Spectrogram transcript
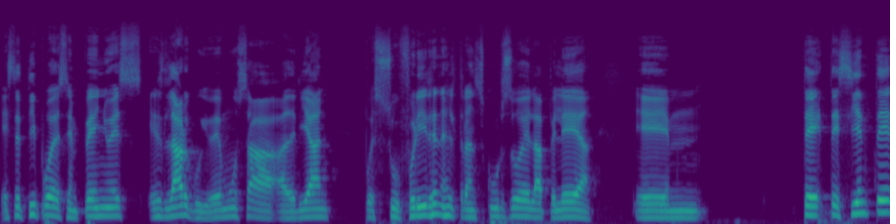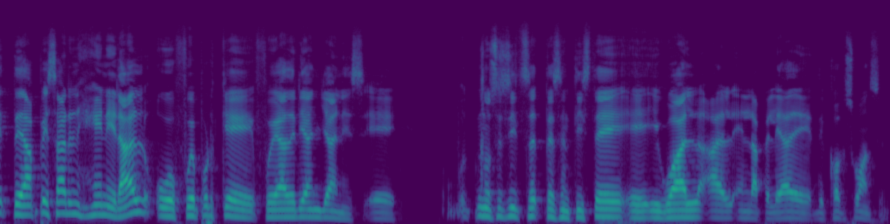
Este tipo de desempeño es, es largo y vemos a Adrián pues sufrir en el transcurso de la pelea. Em, ¿te, ¿te, siente, te da pesar en general o fue porque fue Adrián Llanes? Eh, no sé si te sentiste eh, igual en la pelea de, de Cobb Swanson.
